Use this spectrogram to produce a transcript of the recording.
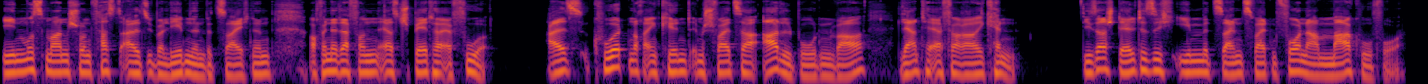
Ihn muss man schon fast als Überlebenden bezeichnen, auch wenn er davon erst später erfuhr. Als Kurt noch ein Kind im Schweizer Adelboden war, lernte er Ferrari kennen. Dieser stellte sich ihm mit seinem zweiten Vornamen Marco vor.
